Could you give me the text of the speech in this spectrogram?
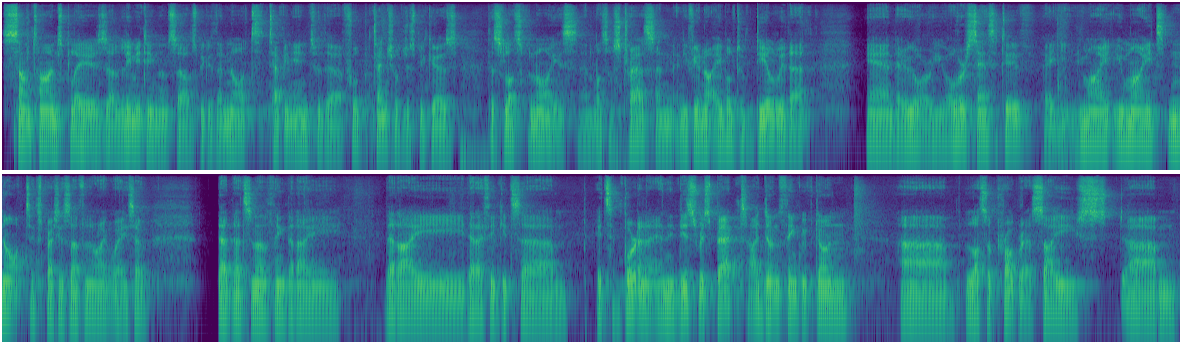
sometimes players are limiting themselves because they're not tapping into their full potential just because there's lots of noise and lots of stress. And, and if you're not able to deal with that and or you're oversensitive uh, you might you might not express yourself in the right way. So that that's another thing that i that i that i think it's um, it's important. And in this respect i don't think we've done uh, lots of progress. I um,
